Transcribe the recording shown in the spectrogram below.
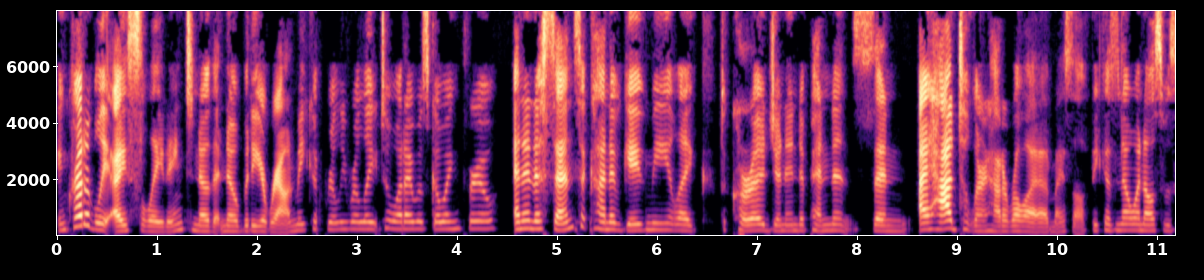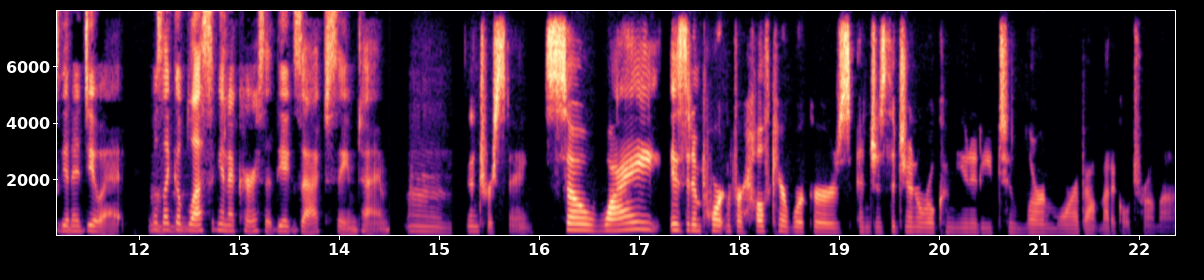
incredibly isolating to know that nobody around me could really relate to what I was going through. And in a sense, it kind of gave me like the courage and independence. And I had to learn how to rely on myself because no one else was going to do it. It was like a Mhm. blessing and a curse at the exact same time. Mm, interesting. So, why is it important for healthcare workers and just the general community to learn more about medical trauma?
